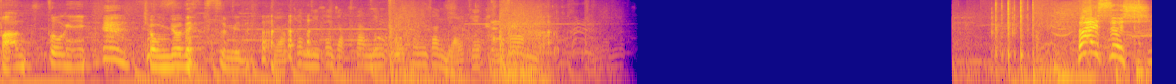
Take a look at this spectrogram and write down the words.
방송이 종료되었습니다. 여캠미세 적사님 별풍선 10개 감사합니다. 나이스 씨.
